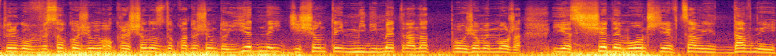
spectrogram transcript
którego wysokość określono z dokładnością do 1,1 mm nad poziomem morza. I jest 7 łącznie w całej dawnej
